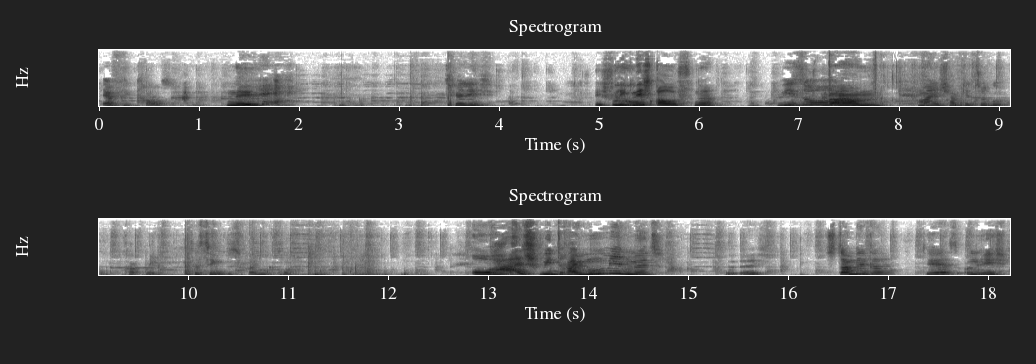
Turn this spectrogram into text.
Er fliegt raus. Nee, Chillig. ich flieg nicht raus, ne? Wieso? Bam. Mann, ich hab dir zugeguckt. Kacke. Deswegen bist du reingekommen. Oha, es spielen drei Mumien mit. Echt? Stumbleguy, DS und ich.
